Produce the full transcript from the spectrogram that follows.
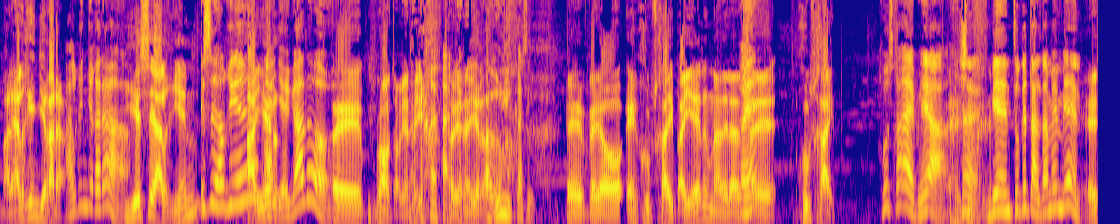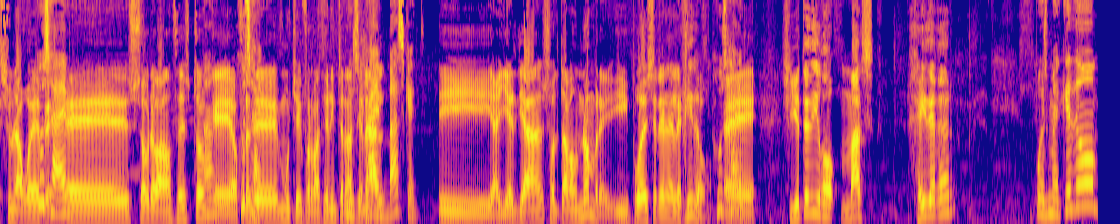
Vale, alguien llegará. ¿Alguien llegará? Y ese alguien... ¿Ese alguien Ayer- ha llegado? Eh, bueno, todavía no ha llegado. Todavía no ha llegado. Uy, casi. Eh, pero en Hoops Hype ayer, una de las... ¿Eh? eh, Hoops Hype. Who's hype, ya. Un- Bien, ¿tú qué tal? ¿También bien? Es una web Who's eh, sobre baloncesto Ah, que Who's ofrece mucha información Who's internacional. hype basket. y ayer ya soltaba un nombre y puede ser el elegido. Who's Eh, si yo te digo Max Heidegger, Pues me quedo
